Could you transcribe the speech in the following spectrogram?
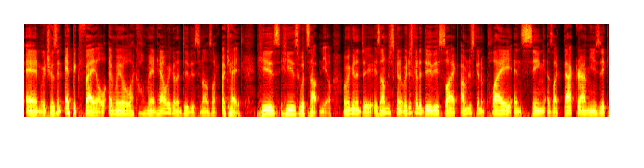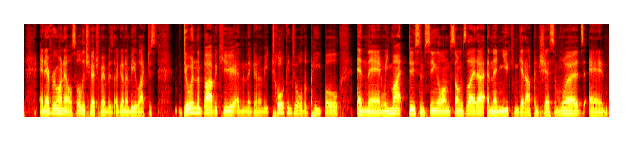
and which was an epic fail. And we were like, "Oh man, how are we going to do this?" And I was like, "Okay, here's here's what's up, Neil. What we're going to do is I'm just gonna we're just going to do this like I'm just going to play and sing as like background music, and everyone else, all the church members, are going to be like just doing the barbecue, and then they're going to be talking to all the people, and then we might do some sing along songs later, and then you can get up and share some words, and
